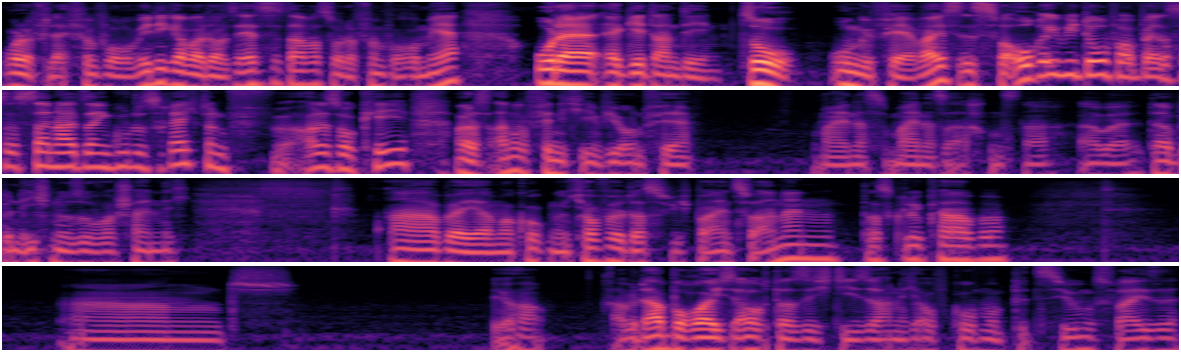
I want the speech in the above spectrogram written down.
oder vielleicht 5 Euro weniger, weil du als erstes da warst, oder 5 Euro mehr. Oder er geht an den. So, ungefähr, weißt Ist zwar auch irgendwie doof, aber das ist dann halt sein gutes Recht und alles okay. Aber das andere finde ich irgendwie unfair. Meines, meines Erachtens nach. Aber da bin ich nur so wahrscheinlich. Aber ja, mal gucken. Ich hoffe, dass ich bei ein, zwei anderen das Glück habe. Und ja. Aber da bereue ich es auch, dass ich die Sachen nicht aufgehoben habe, beziehungsweise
